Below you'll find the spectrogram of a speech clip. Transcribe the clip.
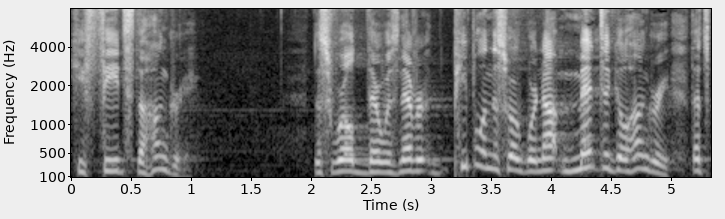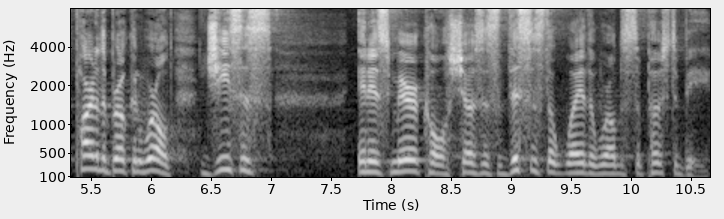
He feeds the hungry. This world, there was never, people in this world were not meant to go hungry. That's part of the broken world. Jesus, in his miracle, shows us this is the way the world is supposed to be.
